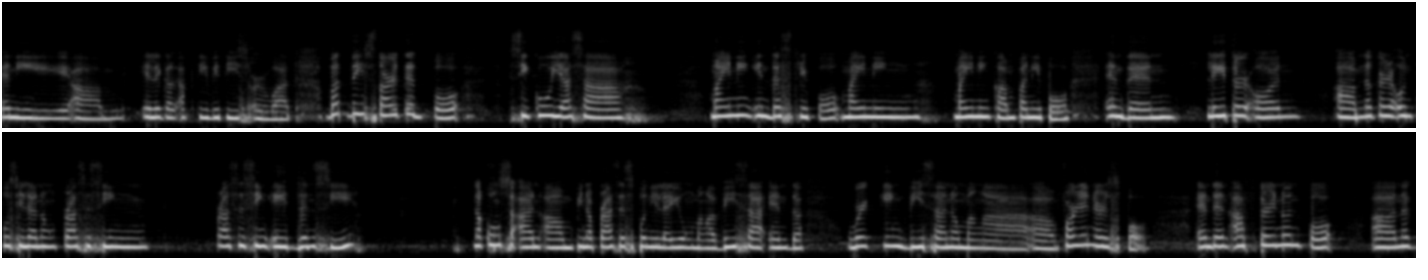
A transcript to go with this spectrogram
any um, illegal activities or what. But they started po si Kuya sa mining industry po, mining mining company po. And then later on, um, nagkaroon po sila ng processing processing agency na kung saan um, pinaprocess po nila yung mga visa and the working visa ng mga uh, foreigners po. And then after nun po, uh, nag,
